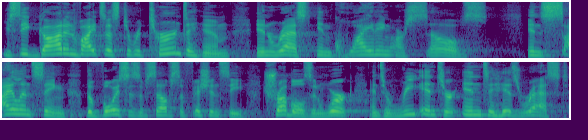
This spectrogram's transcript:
You see, God invites us to return to Him in rest, in quieting ourselves in silencing the voices of self sufficiency, troubles, and work, and to re enter into his rest.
